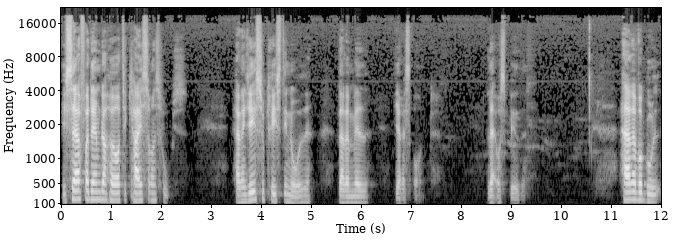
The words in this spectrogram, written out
især fra dem, der hører til kejserens hus. Herren Jesu Kristi nåde, være med jeres ånd. Lad os bede. Herre vor Gud,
